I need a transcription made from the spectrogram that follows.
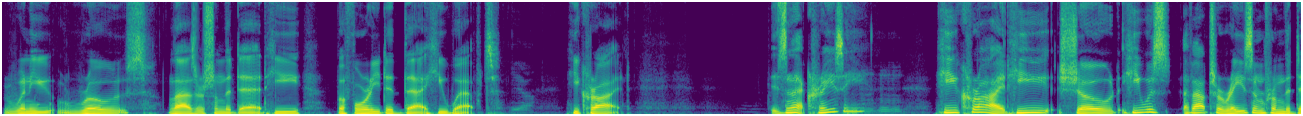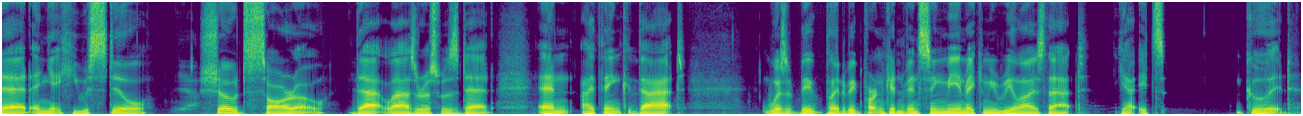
when he rose Lazarus from the dead, he before he did that, he wept. Yeah. He cried. Isn't that crazy? He cried. He showed he was about to raise him from the dead, and yet he was still showed sorrow that Lazarus was dead. And I think that was a big played a big part in convincing me and making me realize that yeah, it's good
